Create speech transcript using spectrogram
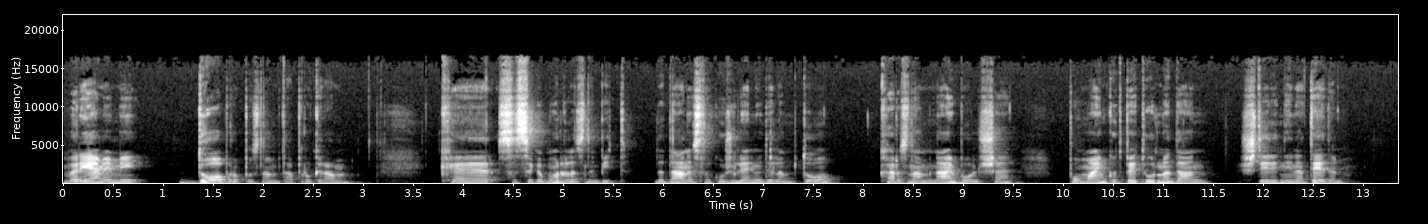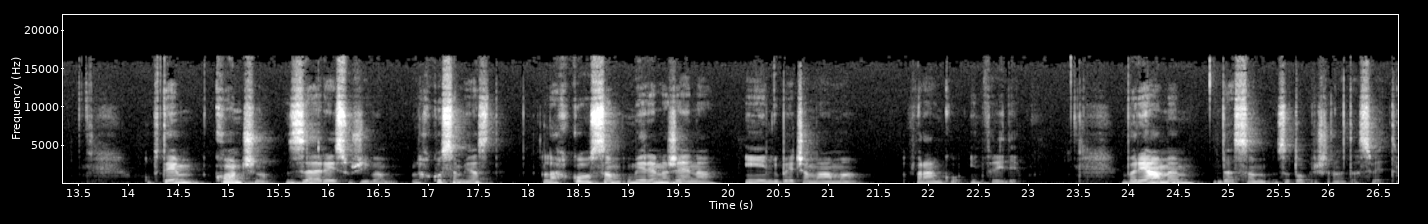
Verjemi mi, dobro poznam ta program, ker sem se ga morala znebiti, da danes lahko v življenju delam to, kar znam najboljše, po manj kot pet ur na dan, štiri dni na teden. Ob tem končno zares uživam. Lahko sem jaz, lahko sem umirjena žena in ljubeča mama Franko in Fredi. Verjamem, da sem zato prišla na ta svet.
